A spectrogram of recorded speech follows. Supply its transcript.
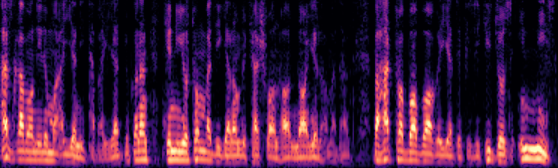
از قوانین معینی تبعیت می‌کنند که نیوتن و دیگران به کشف آنها نایل آمدند و حتی با واقعیت فیزیکی جز این نیست.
